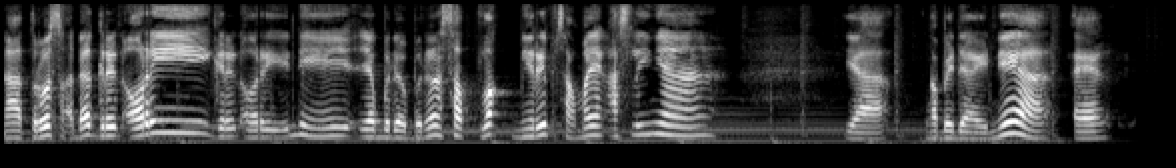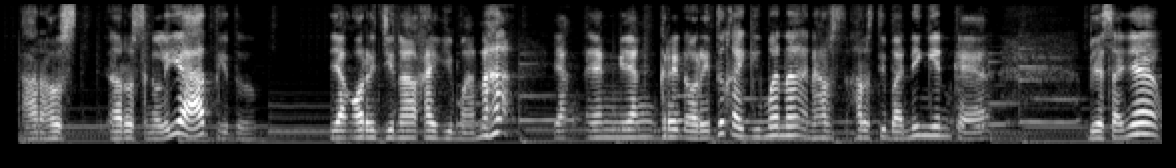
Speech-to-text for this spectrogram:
Nah terus ada grade ori. Grade ori ini yang benar-benar setlek mirip sama yang aslinya. Ya ngebedainnya ya eh, harus harus ngeliat gitu yang original kayak gimana yang yang yang grade ori itu kayak gimana harus harus dibandingin kayak biasanya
